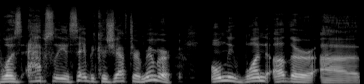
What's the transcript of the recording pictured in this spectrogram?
was absolutely insane because you have to remember only one other uh,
